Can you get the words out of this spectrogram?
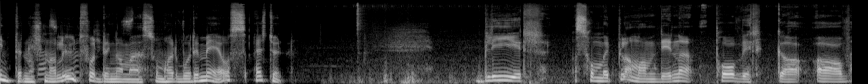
internasjonale utfordringene som har vært med oss en stund. Blir sommerplanene dine påvirka av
